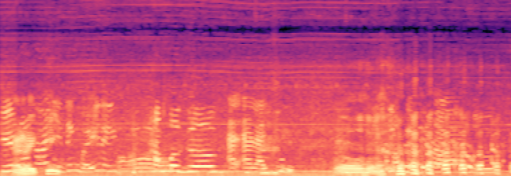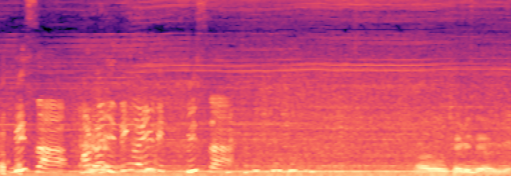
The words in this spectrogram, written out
I like pink. tiếng Mỹ đi. Hamburger. I, I like pink. 어. Pizza. Ông nói gì tiếng Ý đi? Pizza. 아, 너무 재밌네요, 여기.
